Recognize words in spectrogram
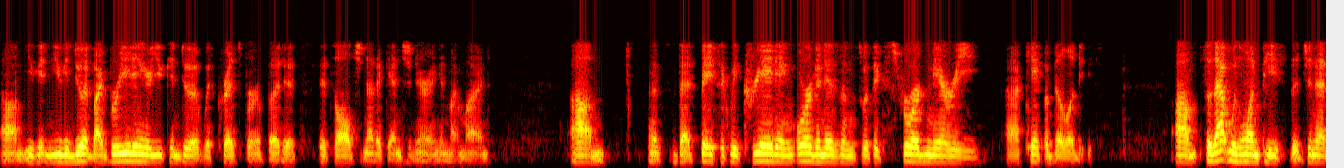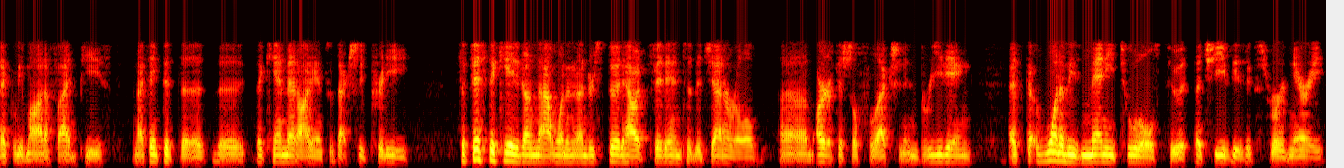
Um, you can you can do it by breeding or you can do it with CRISPR, but it's it's all genetic engineering in my mind. Um, that basically creating organisms with extraordinary uh, capabilities. Um, so that was one piece, the genetically modified piece, and I think that the the the CanMed audience was actually pretty sophisticated on that one and understood how it fit into the general uh, artificial selection and breeding as one of these many tools to achieve these extraordinary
